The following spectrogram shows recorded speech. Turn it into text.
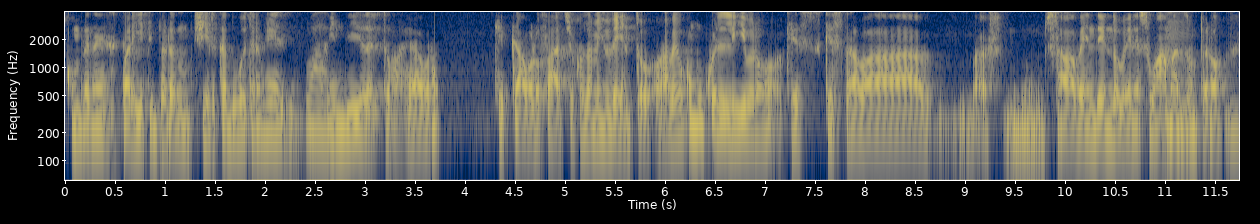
completamente spariti per circa due o tre mesi. Wow. Quindi ho detto, eh, ora che cavolo faccio, cosa mi invento? Avevo comunque il libro che, che stava, stava, vendendo bene su Amazon, mm. però mm.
